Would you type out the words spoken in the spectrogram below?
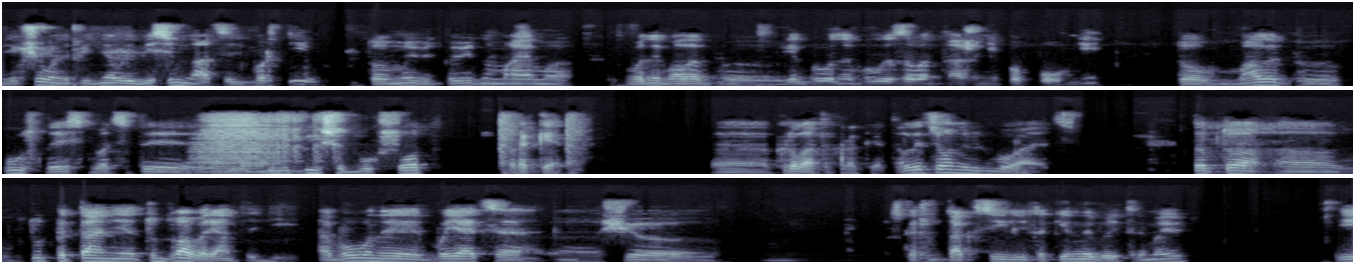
якщо вони підняли 18 бортів, то ми відповідно маємо, вони мали б, е, якби вони були завантажені по повній, то мали б пуск десь 20, ну, більше 200 ракет, крилатих ракет. Але цього не відбувається. Тобто тут питання, тут два варіанти дій. Або вони бояться, що, скажімо так, ці літаки не витримають, і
